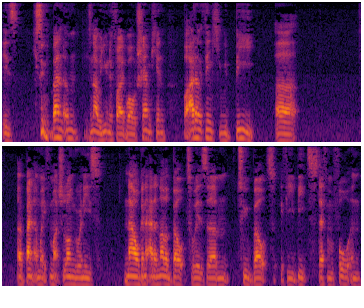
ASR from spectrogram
is super bantam. He's now a unified world champion, but I don't think he would be uh, a bantamweight for much longer, and he's now going to add another belt to his um, two belts if he beats Stephen Fulton,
